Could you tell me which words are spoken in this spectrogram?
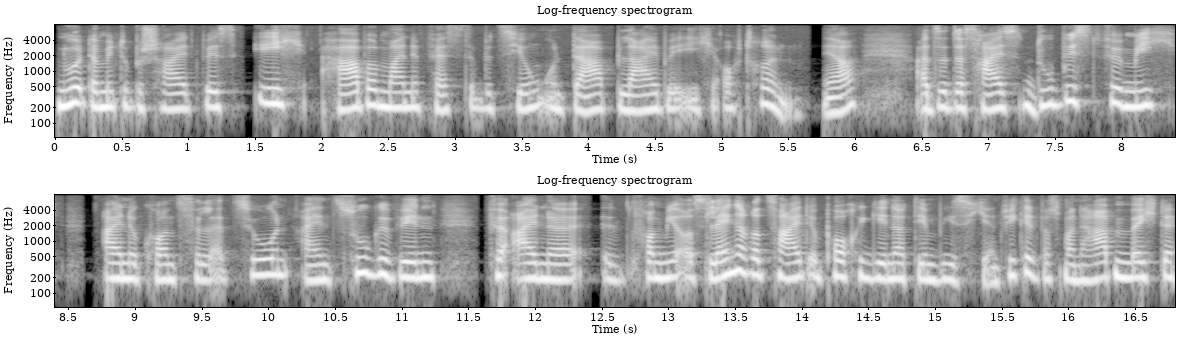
nur damit du Bescheid bist, ich habe meine feste Beziehung und da bleibe ich auch drin. Ja, also das heißt, du bist für mich eine Konstellation, ein Zugewinn für eine äh, von mir aus längere Zeitepoche, je nachdem, wie es sich entwickelt, was man haben möchte.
